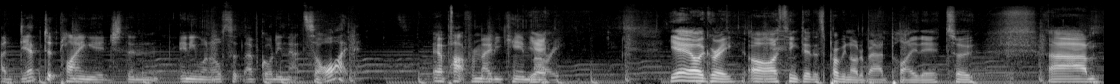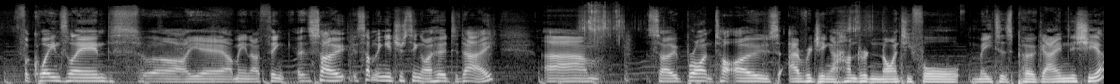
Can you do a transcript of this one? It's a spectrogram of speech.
adept at playing edge than anyone else that they've got in that side, apart from maybe Cam Yeah. Murray. Yeah, I agree. Oh, I think that it's probably not a bad play there too. Um, for Queensland, oh yeah, I mean, I think so. Something interesting I heard today. Um, so Brian To'o's averaging 194 meters per game this year.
